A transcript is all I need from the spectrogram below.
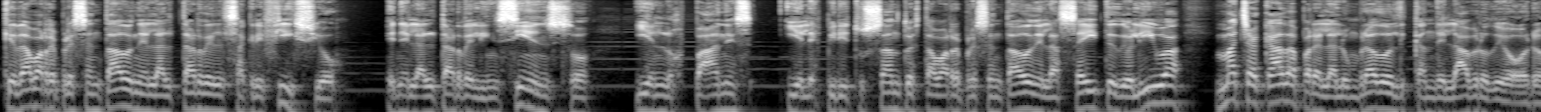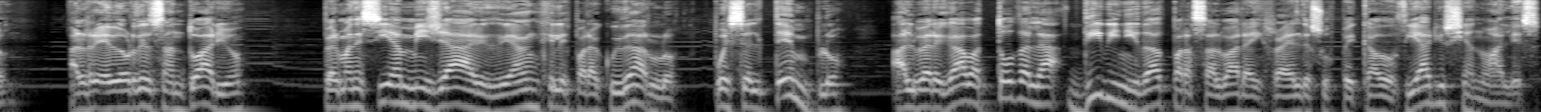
quedaba representado en el altar del sacrificio, en el altar del incienso y en los panes, y el Espíritu Santo estaba representado en el aceite de oliva machacada para el alumbrado del candelabro de oro. Alrededor del santuario permanecían millares de ángeles para cuidarlo, pues el templo albergaba toda la divinidad para salvar a Israel de sus pecados diarios y anuales,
